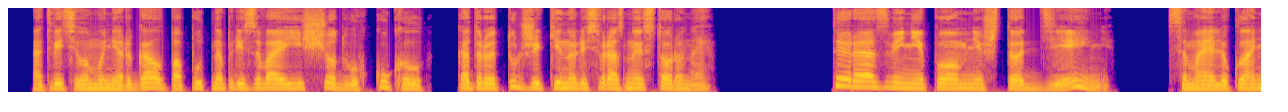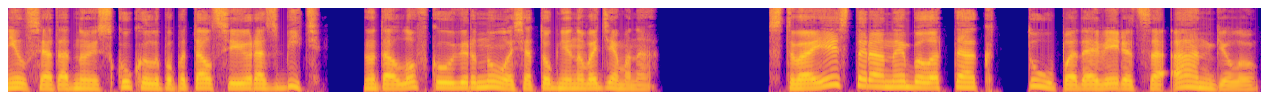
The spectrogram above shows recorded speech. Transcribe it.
— ответил Мунергал, попутно призывая еще двух кукол, которые тут же кинулись в разные стороны. «Ты разве не помнишь тот день?» Самаэль уклонился от одной из кукол и попытался ее разбить, но та ловко увернулась от огненного демона. «С твоей стороны было так тупо довериться ангелу.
